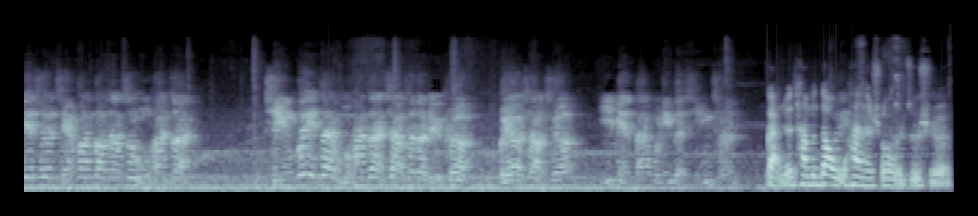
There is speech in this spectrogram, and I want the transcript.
列车前方到站是武汉站，请未在武汉站下车的旅客不要下车，以免耽误您的行程。感觉他们到武汉的时候就是。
